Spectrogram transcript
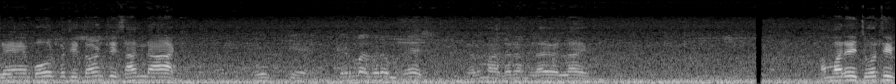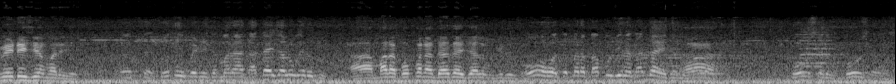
ને બપોર પછી ત્રણથી સાંજના આઠ. ઓકે ગરમા ગરમ ફ્રેશ ગરમા ગરમ લાવે લાઈવ અમારી ચોથી પેઢી છે અમારી. ચોથી પેઢી. તમારા દાદાએ ચાલુ કર્યું હતું? હા મારા પપ્પાના દાદાએ ચાલુ કર્યું હતું. ઓહો તમારા બાપુજીના દાદાએ હા. બહુ સરસ બહુ સરસ.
